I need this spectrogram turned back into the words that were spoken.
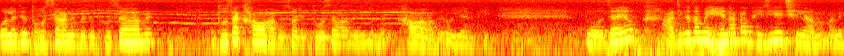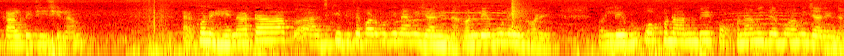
বলে যে ধোসা আনবে তো ধোসা হবে। ধোসা খাওয়া হবে সরি ধোসা হবে মানে খাওয়া হবে ওই আর কি। তো যাই হোক, আজকে তো আমি হেনাটা ভিজিয়েছিলাম মানে কাল ভিজিয়েছিলাম। এখন হেনাটা আজকে দিতে পারব কিনা আমি জানি না, কারণ লেবু নেই ঘরে। লেবু কখন আনবে, কখন আমি দেবো, আমি জানি না।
